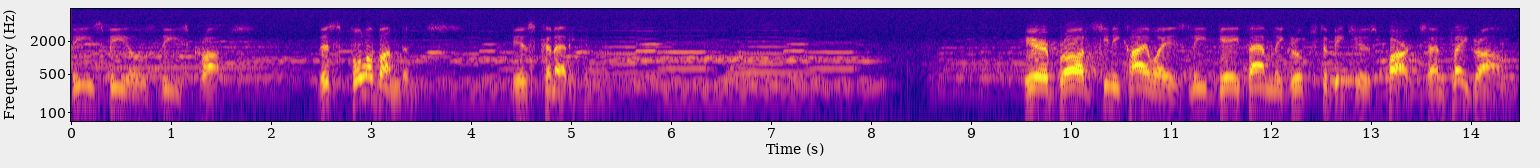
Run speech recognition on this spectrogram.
these fields, these crops, this full abundance is Connecticut. Here, broad scenic highways lead gay family groups to beaches, parks, and playgrounds.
